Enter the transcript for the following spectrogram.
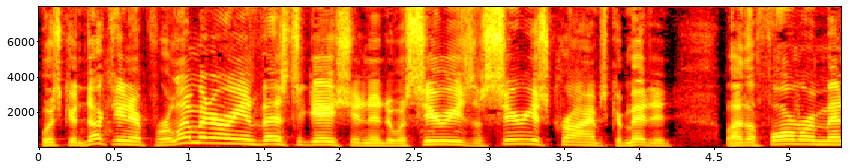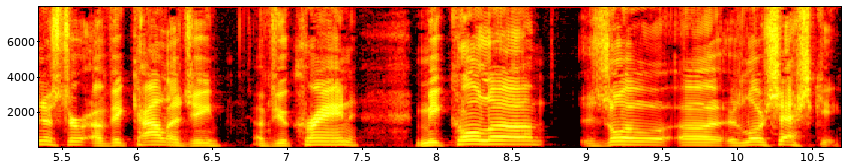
was conducting a preliminary investigation into a series of serious crimes committed by the former Minister of Ecology of Ukraine, Mykola Zlochevsky,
